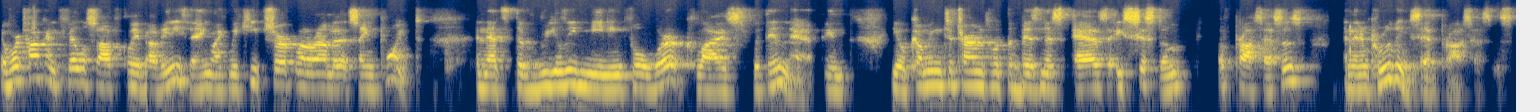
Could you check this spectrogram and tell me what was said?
if we're talking philosophically about anything, like we keep circling around to that same point, and that's the really meaningful work lies within that, and you know, coming to terms with the business as a system of processes, and then improving said processes.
